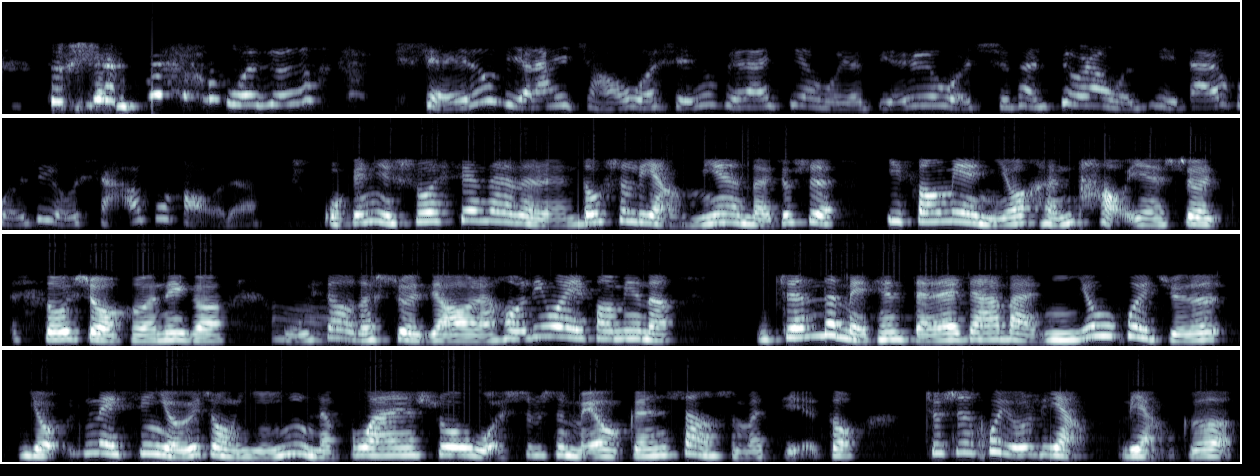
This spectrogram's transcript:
就是我觉得谁都别来找我，谁都别来见我，也别约我吃饭，就让我自己待会儿，这有啥不好的？我跟你说，现在的人都是两面的，就是一方面你又很讨厌社 social 和那个无效的社交，然后另外一方面呢。你真的每天宅在家吧，你又会觉得有内心有一种隐隐的不安，说我是不是没有跟上什么节奏？就是会有两两个，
